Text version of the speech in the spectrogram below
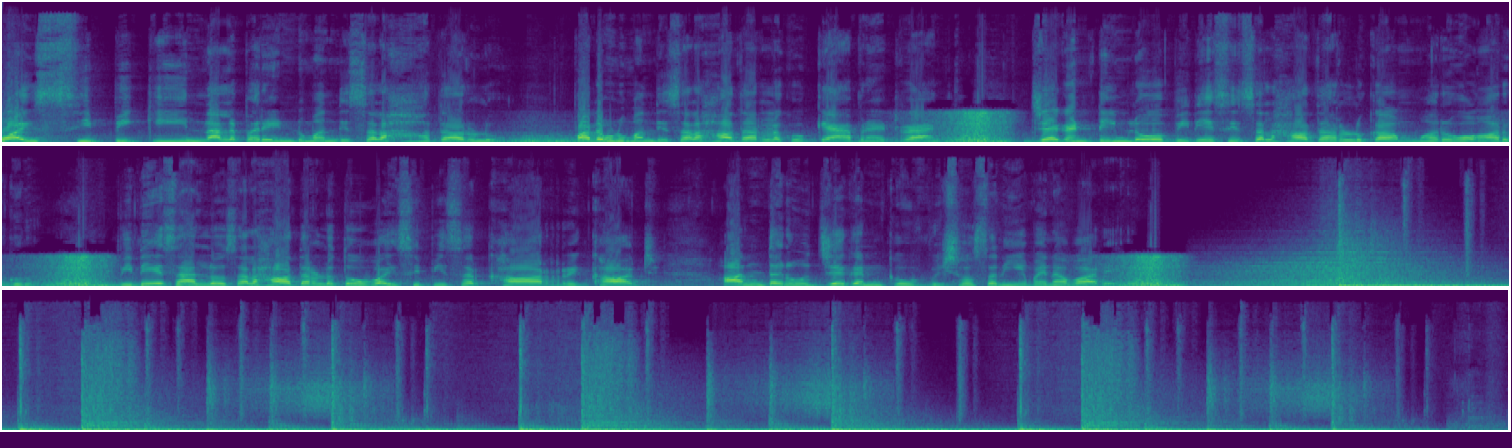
వైసీపీకి నలభై రెండు మంది సలహాదారులు పదమూడు మంది సలహాదారులకు కేబినెట్ ర్యాంక్. జగన్ టీంలో విదేశీ సలహాదారులుగా మరో ఆరుగురు. విదేశాల్లో సలహాదారులతో వైసీపీ సర్కార్ రికార్డ్. అందరూ జగన్కు విశ్వసనీయమైన వారే.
